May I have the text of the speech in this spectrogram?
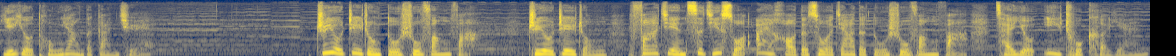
也有同样的感觉。只有这种读书方法，只有这种发现自己所爱好的作家的读书方法，才有益处可言。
